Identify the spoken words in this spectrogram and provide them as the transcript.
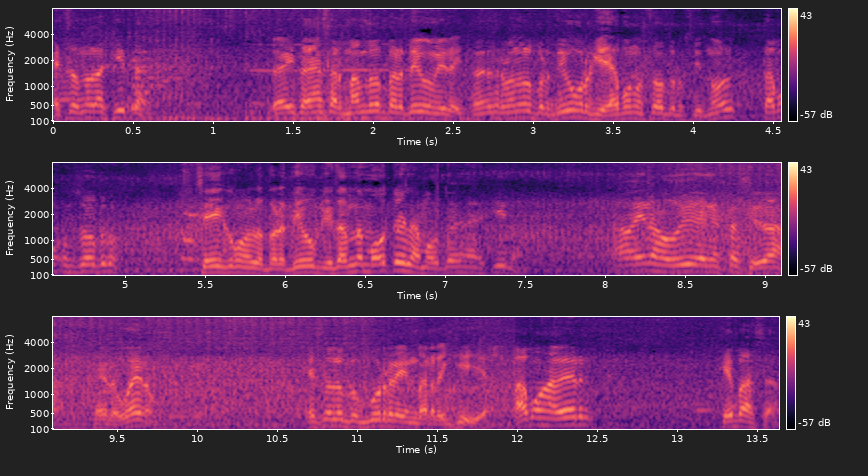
Estas no las quitan. Entonces ahí están desarmando el operativo, mire, están desarmando el operativo porque llevamos nosotros. Si no estamos nosotros, sí, con el operativo quitando motos y las motos en la esquina. Una vaina jodida en esta ciudad. Pero bueno, eso es lo que ocurre en Barranquilla. Vamos a ver qué pasa.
